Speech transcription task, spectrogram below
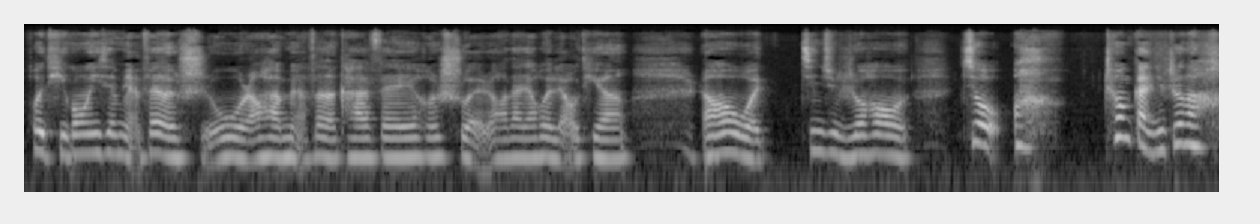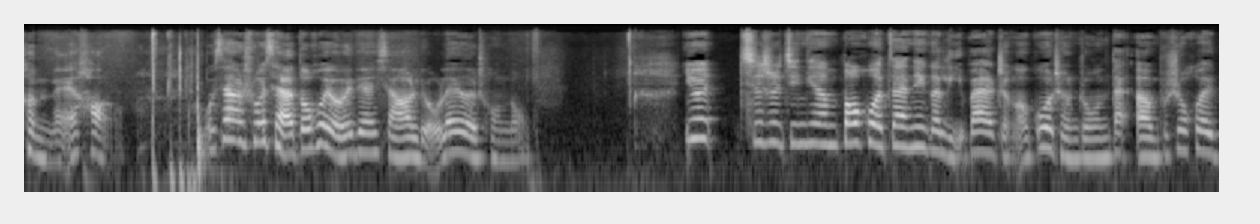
会提供一些免费的食物，然后还有免费的咖啡和水，然后大家会聊天。然后我进去之后，就这种感觉真的很美好。我现在说起来都会有一点想要流泪的冲动，因为其实今天包括在那个礼拜整个过程中，大呃不是会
